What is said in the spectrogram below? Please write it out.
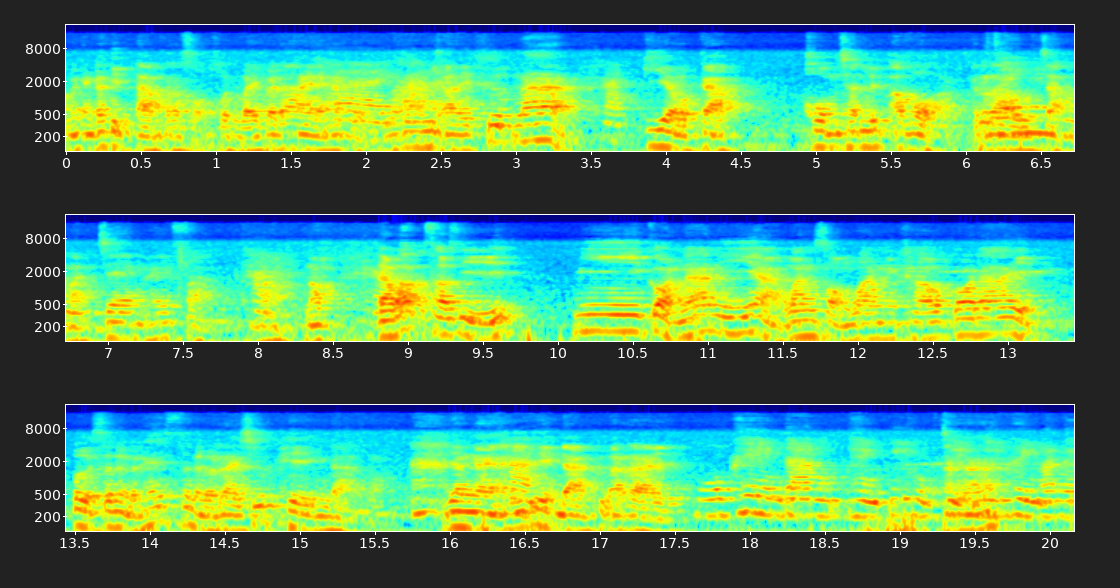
ไม่งั้นก็ติดตามเราสองคนไว้ก็ได้นะครับผมใช่ว่าค่ะมีอะไรคืบหน้าค่ะเกี่ยวกับคมชัดลึกอวอร์ดแจ้งเราจะแน่นอนมาแจ้งให้ฟังค่ะเนาะค่ะแต่ว่าสาวสี มีก่อนหน้านี้อะวันสองวันเขาก็ได้เปิดเสนอให้เสนอรายชื่อเพลงดังอะยังไงอันนี้ค่ะเพลงดังคืออะไรโหเพลงดังแห่งปีอ่าฮะ67มีเพลงอะไร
